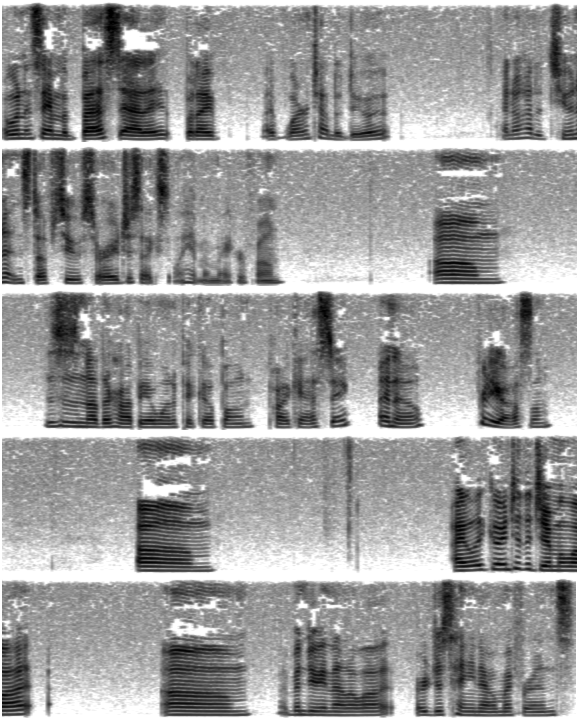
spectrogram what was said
I wouldn't say I'm the best at it, but I've I've learned how to do it. I know how to tune it and stuff too. Sorry, I just accidentally hit my microphone. Um this is another hobby I want to pick up on, podcasting. I know. Pretty awesome. Um, I like going to the gym a lot. Um, I've been doing that a lot, or just hanging out with my friends.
